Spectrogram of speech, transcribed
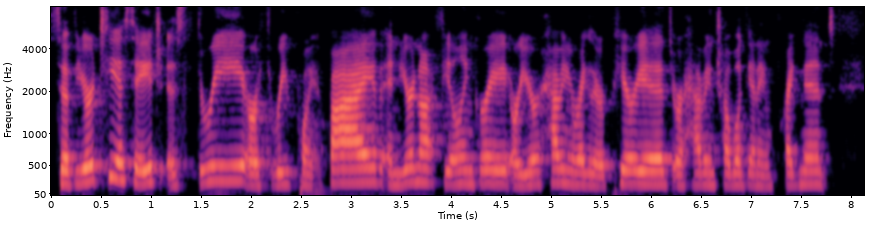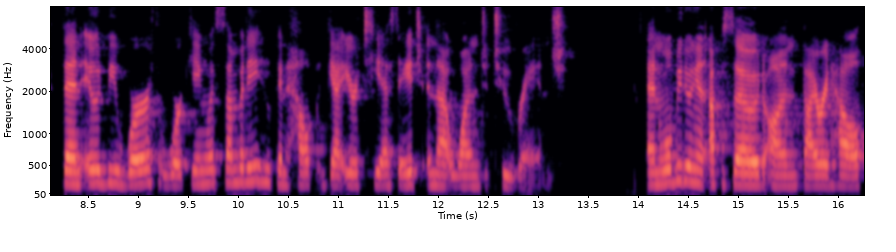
So, if your TSH is three or 3.5 and you're not feeling great, or you're having irregular periods, or having trouble getting pregnant, then it would be worth working with somebody who can help get your TSH in that one to two range. And we'll be doing an episode on thyroid health,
